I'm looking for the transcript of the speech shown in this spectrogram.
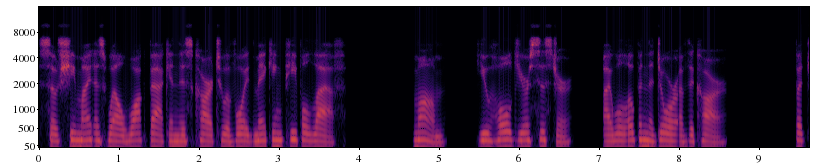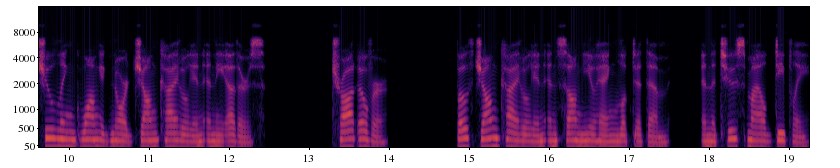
so she might as well walk back in this car to avoid making people laugh. Mom, you hold your sister, I will open the door of the car. But Chu Lingguang ignored Zhang Kaihuan and the others. Trot over. Both Zhang Kaihuan and Song Yuhang looked at them, and the two smiled deeply.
